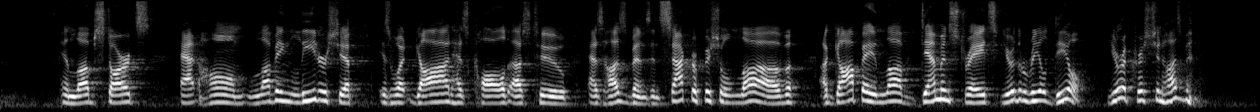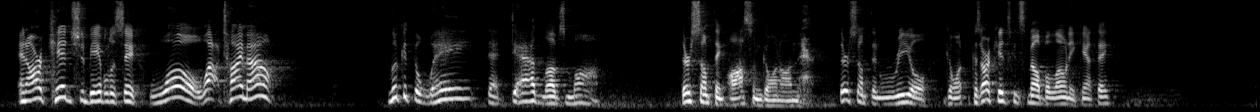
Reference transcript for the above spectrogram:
And love starts at home. Loving leadership is what God has called us to as husbands. And sacrificial love, agape love, demonstrates you're the real deal. You're a Christian husband. And our kids should be able to say, Whoa, wow, time out. Look at the way that dad loves mom. There's something awesome going on there. There's something real going because our kids can smell baloney, can't they?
